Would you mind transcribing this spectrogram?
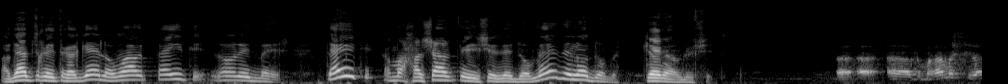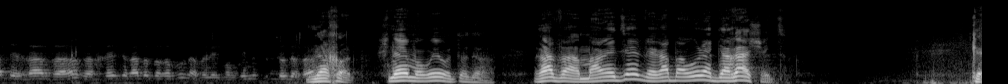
אדם צריך להתרגל, לומר, טעיתי, לא להתבייש. טעיתי, חשבתי שזה דומה, זה לא דומה. כן, הרב ליפשיץ. הגמרא מתחילה ברבא, ואחרי זה רבא ברבונה, אבל הם אומרים את אותו דבר. נכון, שניהם אומרים אותו דבר. רבא אמר את זה, ורבא ארונה דרש את זה. כן.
